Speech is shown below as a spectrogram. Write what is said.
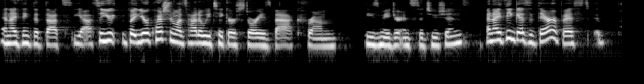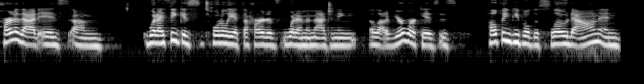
And I think that that's, yeah. So you, but your question was, how do we take our stories back from these major institutions? And I think as a therapist, part of that is, um, what I think is totally at the heart of what I'm imagining a lot of your work is, is helping people to slow down and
